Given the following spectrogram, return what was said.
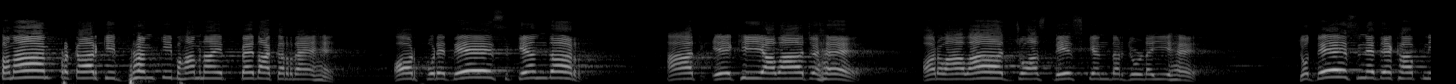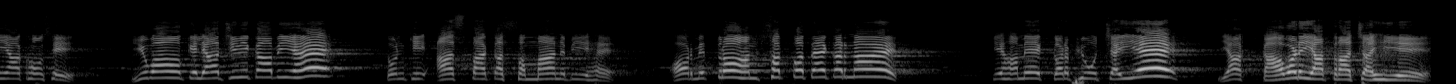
तमाम प्रकार की भ्रम की भावनाएँ पैदा कर रहे हैं और पूरे देश के अंदर आज एक ही आवाज़ है और वह आवाज़ जो आज देश के अंदर जुड़ रही है, जो देश ने देखा अपनी आँखों से, युवाओं के लिए आजीविका भी है तो उनकी आस्था का सम्मान भी है। और मित्रों, हम सबको तय करना है कि हमें कर्फ्यू चाहिए या कावड़ यात्रा चाहिए।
